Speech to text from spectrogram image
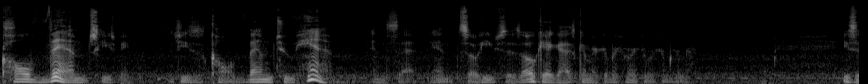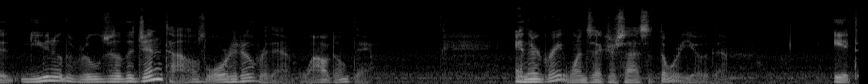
called them, excuse me, Jesus called them to him and said, and so he says, okay, guys, come here, come here, come here, come here, come here. He said, You know the rules of the Gentiles lord it over them. Wow, don't they? And their great ones exercise authority over them. It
